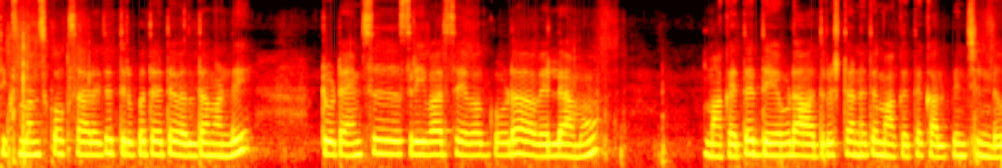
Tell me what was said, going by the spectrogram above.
సిక్స్ మంత్స్కి ఒకసారి అయితే తిరుపతి అయితే వెళ్తామండి. టూ టైమ్స్ శ్రీవారి సేవకు కూడా వెళ్ళాము. మాకైతే దేవుడు ఆ అదృష్టాన్ని అయితే మాకైతే కల్పించిండు.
